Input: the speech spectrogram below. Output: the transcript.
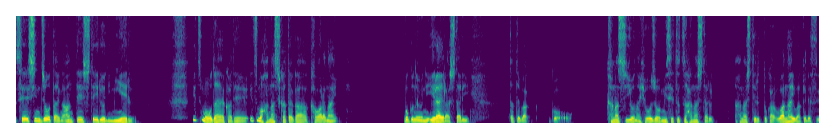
精神状態が安定しているように見える。いつも穏やかで、いつも話し方が変わらない。僕のようにイライラしたり、例えば、こう、悲しいような表情を見せつつ話したり、話してるとかはないわけです。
